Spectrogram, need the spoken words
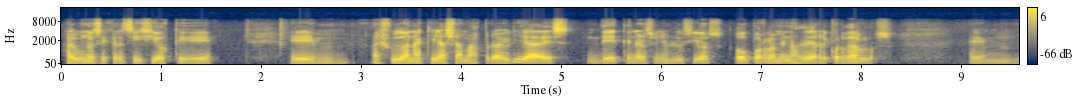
algunos ejercicios que em, ayudan a que haya más probabilidades de tener sueños lúcidos o por lo menos de recordarlos. Em,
